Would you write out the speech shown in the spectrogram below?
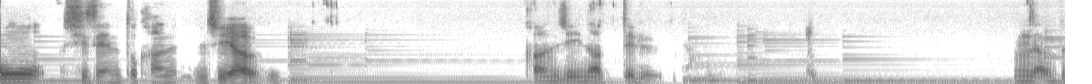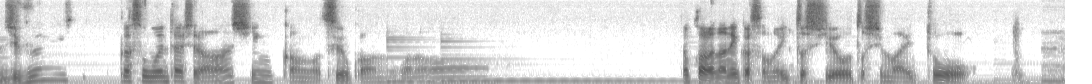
を自然と感じ合う感じになってる。うんだから自分がそこに対しての安心感が強くあるのかな。だから何かその意図しようとしまいと、うん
